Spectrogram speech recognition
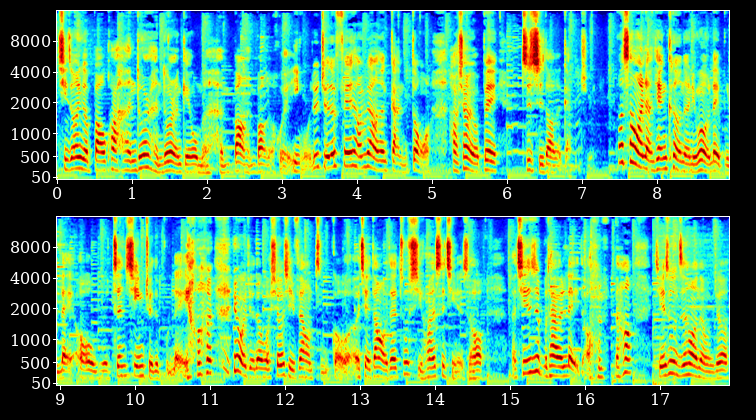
其中一个包括很多人很多人给我们很棒很棒的回应，我就觉得非常非常的感动哦，好像有被支持到的感觉。那上完两天课呢？你问我累不累？哦，我真心觉得不累，因为我觉得我休息非常足够了，而且当我在做喜欢事情的时候，其实是不太会累的哦。然后结束之后呢，我就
